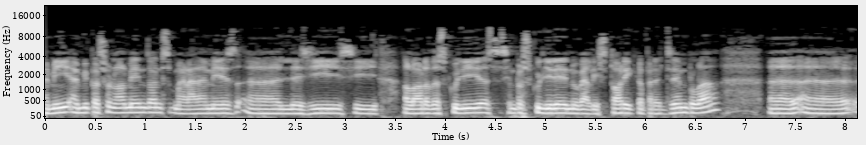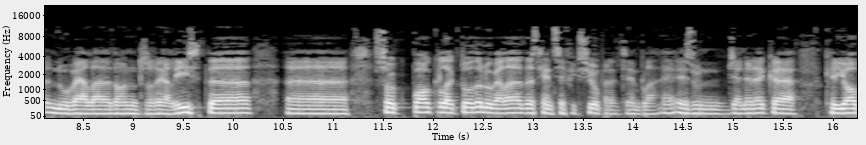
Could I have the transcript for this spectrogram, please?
a, mi, a mi personalment doncs m'agrada més eh, llegir si a l'hora d'escollir sempre escolliré novel·la històrica, per exemple, eh, eh, novel·la doncs realista, eh, soc poc lector de novel·la de ciència-ficció, per exemple. Eh? És un gènere que, que jo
